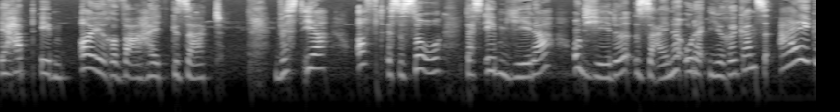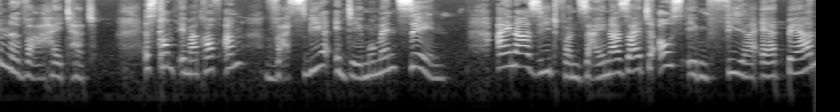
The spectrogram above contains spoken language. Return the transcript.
ihr habt eben eure Wahrheit gesagt. Wisst ihr, oft ist es so, dass eben jeder und jede seine oder ihre ganz eigene Wahrheit hat. Es kommt immer drauf an, was wir in dem Moment sehen. Einer sieht von seiner Seite aus eben vier Erdbeeren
